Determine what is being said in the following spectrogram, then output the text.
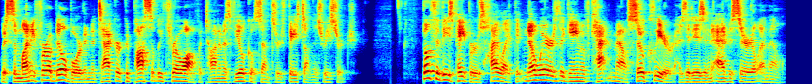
With some money for a billboard, an attacker could possibly throw off autonomous vehicle sensors based on this research. Both of these papers highlight that nowhere is the game of cat and mouse so clear as it is in adversarial ML.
